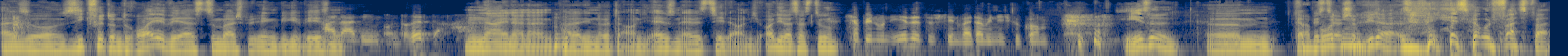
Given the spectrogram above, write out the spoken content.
Also Siegfried und Roy wäre es zum Beispiel irgendwie gewesen. Aladdin und Ritter. Nein, nein, nein. Paladin Ritter auch nicht. Elvis und Elvis zählt auch nicht. Olli, was hast du? Ich habe hier nur einen Esel zu stehen, weiter bin ich nicht gekommen. Esel. Ähm, da bist du ja Verboten. schon wieder. Das ist ja unfassbar.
